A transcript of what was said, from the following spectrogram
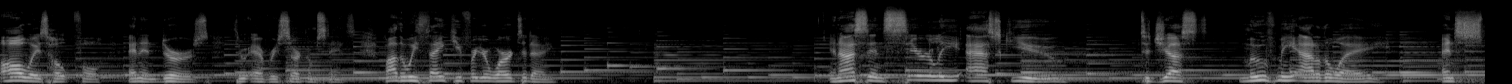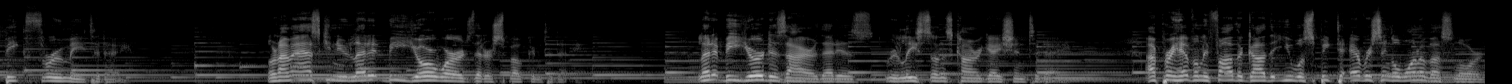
always hopeful and endures through every circumstance. Father, we thank you for your word today. And I sincerely ask you to just move me out of the way and speak through me today. Lord, I'm asking you, let it be your words that are spoken today. Let it be your desire that is released on this congregation today. I pray, Heavenly Father, God, that you will speak to every single one of us, Lord.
